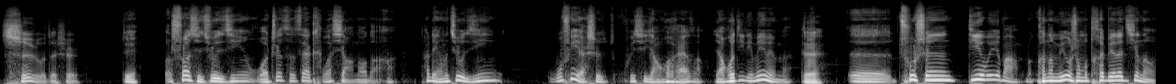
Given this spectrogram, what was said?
耻辱的事儿。对说起救济金，我这次再看，我想到的啊，他领了救济金，无非也是回去养活孩子，养活弟弟妹妹们。对，呃，出身低微吧，可能没有什么特别的技能，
